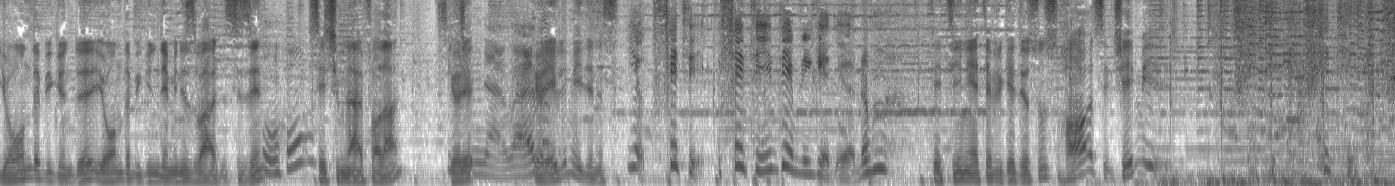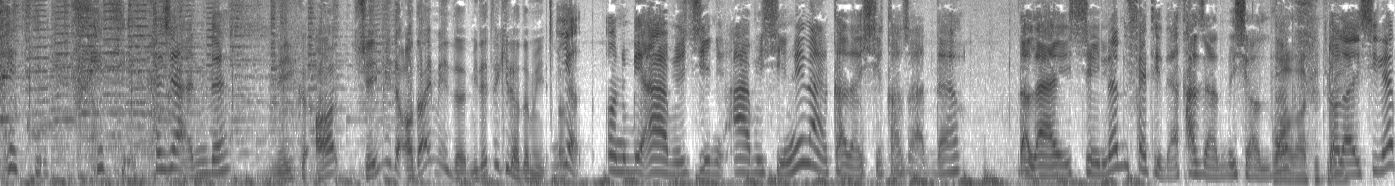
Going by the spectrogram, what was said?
yoğun da bir gündü. Yoğun da bir gündeminiz vardı sizin. Hı. Seçimler falan. Göre- Seçimler vardı. görevli miydiniz? Yok Fethi, Fethi'yi tebrik ediyorum. Fethi'yi niye tebrik ediyorsunuz? Ha şey mi? Fethi, Fethi, Fethi kazandı. Neyi? Aa, şey miydi? Aday mıydı? Milletvekili adamı. Yok onu bir abisinin, abisinin arkadaşı kazandı. Dolayısıyla Fethi de kazanmış oldu. Vallahi Fethi Bey. Dolayısıyla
